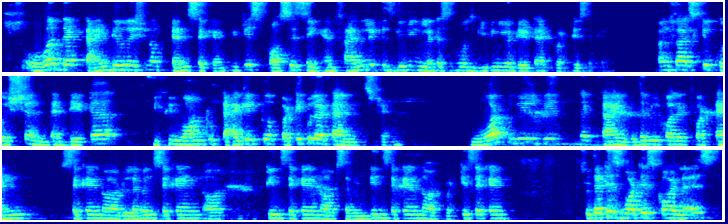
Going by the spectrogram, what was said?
So over that time duration of 10 seconds, it is processing and finally it is giving, let us suppose, giving you data at 20 seconds. Now if I ask you a question, that data, if you want to tag it to a particular time instant, what will be the time, whether we call it for 10 second or 11 second or 15 second or 17 second or 20 second. So that is what is called as,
